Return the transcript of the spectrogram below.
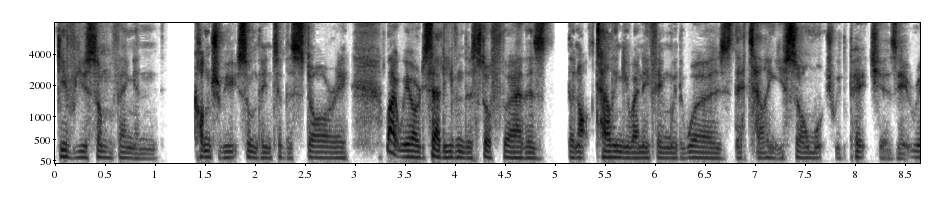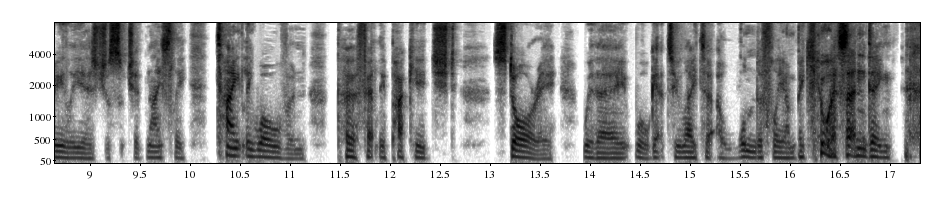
give you something and contribute something to the story. Like we already said, even the stuff where there's they're not telling you anything with words, they're telling you so much with pictures. It really is just such a nicely, tightly woven, perfectly packaged story with a we'll get to later a wonderfully ambiguous ending.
